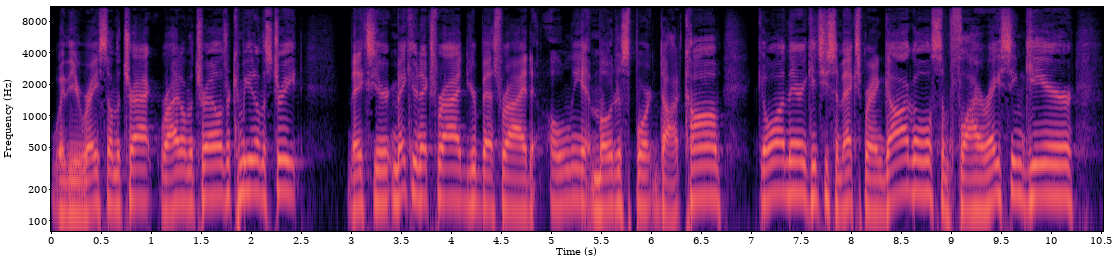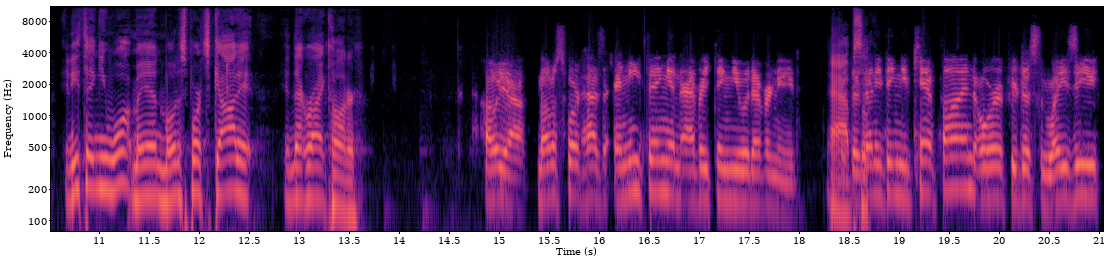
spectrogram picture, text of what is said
Whether you race on the track, ride on the trails, or commute on the street, makes your make your next ride your best ride only at motosport.com. Go on there and get you some X brand goggles, some fly racing gear, anything you want, man. MotoSport's got it. Isn't that right, Connor? Oh yeah, MotoSport has anything and everything you would ever need. Absolutely. If there's anything you can't find, or if you're just lazy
